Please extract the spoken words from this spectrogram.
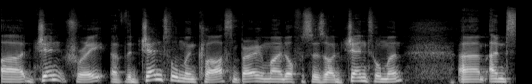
uh, gentry, of the gentleman class, and bearing in mind officers are gentlemen, Um, and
